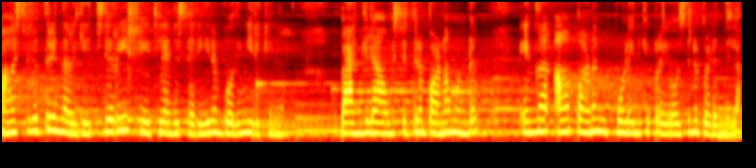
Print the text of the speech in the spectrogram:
ആശുപത്രി നൽകിയ ചെറിയ ഷീറ്റിൽ എന്റെ ശരീരം പൊതിഞ്ഞിരിക്കുന്നു. ബാങ്കിൽ ആവശ്യത്തിന് പണമുണ്ട്. എന്നാൽ ആ പണം ഇപ്പോൾ എനിക്ക് പ്രയോജനപ്പെടുന്നില്ല.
